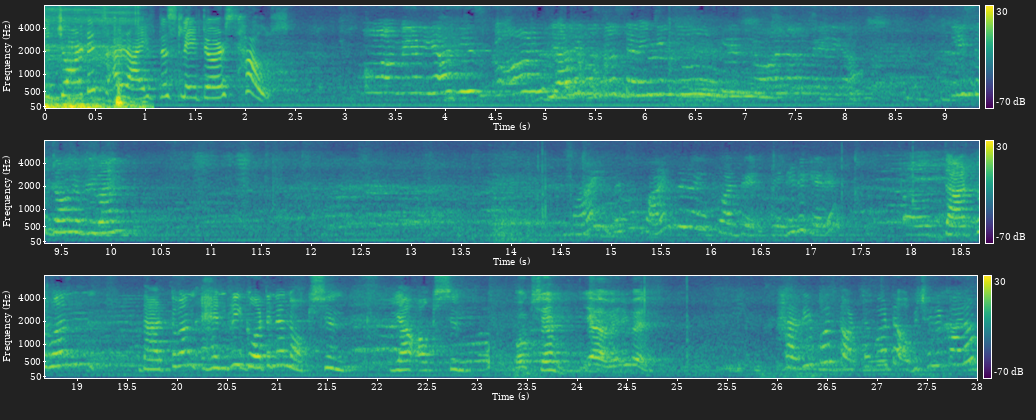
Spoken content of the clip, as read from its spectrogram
The Jordans arrived the Slater's house. Oh, Amelia, he's gone. Yeah, he was just 72. He's gone, Amelia. Please sit down, everyone. Fine, that's a fine building you've got there. Where did you get it? Uh, that one, that one Henry got in an auction. Yeah, auction. Auction? Yeah, very well. Have you both thought about the obituary column?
